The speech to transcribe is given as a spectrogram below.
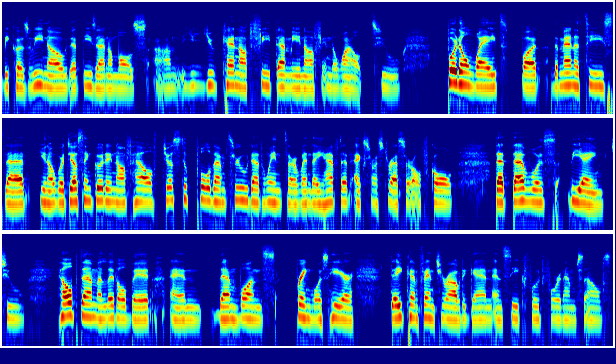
because we know that these animals, um, you, you cannot feed them enough in the wild to put on weight. But the manatees that, you know, were just in good enough health just to pull them through that winter when they have that extra stressor of cold that that was the aim to help them a little bit and then once spring was here they can venture out again and seek food for themselves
